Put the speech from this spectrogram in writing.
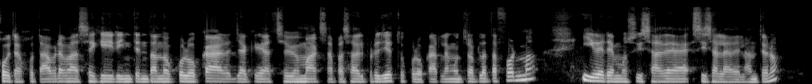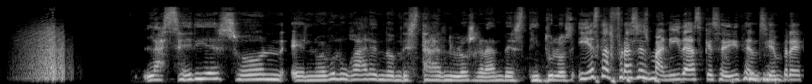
JJ Abrams va a seguir intentando colocar, ya que HBO Max ha pasado el proyecto, colocarla en otra plataforma y veremos si sale, si sale adelante o no las series son el nuevo lugar en donde están los grandes títulos. Y estas frases manidas que se dicen siempre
